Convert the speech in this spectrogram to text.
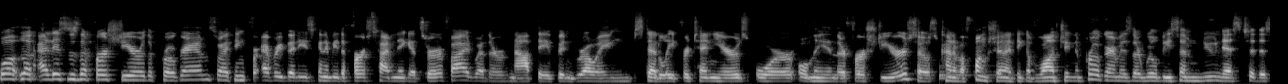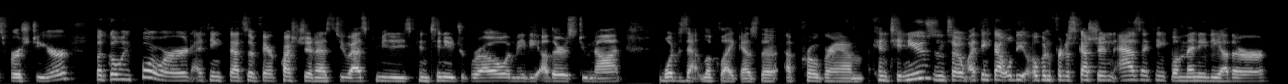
Well, look, this is the first year of the program. So I think for everybody, it's going to be the first time they get certified, whether or not they've been growing steadily for 10 years or only in their first year. So it's kind of a function, I think, of launching the program is there will be some newness to this first year. But going forward, I think that's a fair question as to as communities continue to grow and maybe others do not, what does that look like as the program continues? And so I think that will be open for discussion, as I think will many of the other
